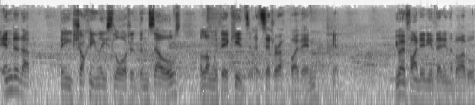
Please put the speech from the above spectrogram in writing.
ended up being shockingly slaughtered themselves, along with their kids, etc. By then, yeah. You won't find any of that in the Bible.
